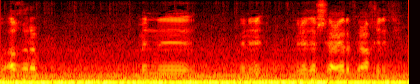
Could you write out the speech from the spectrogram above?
وأغرب من من من الأشاعرة في عقيدتهم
